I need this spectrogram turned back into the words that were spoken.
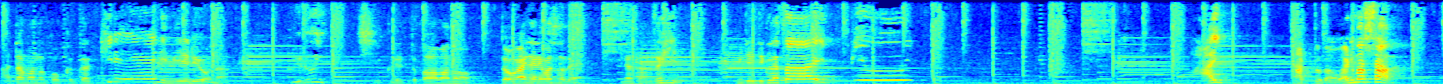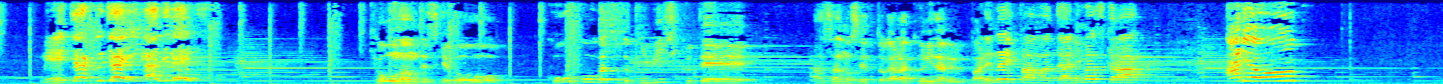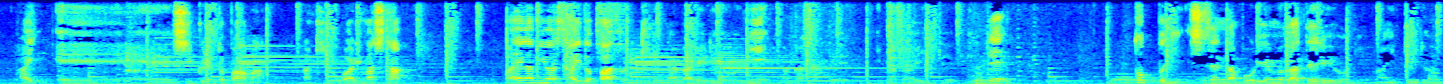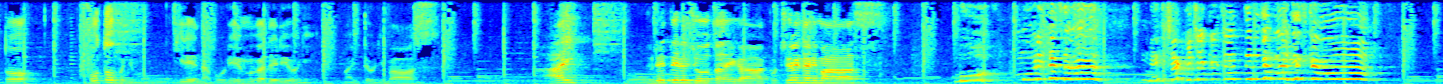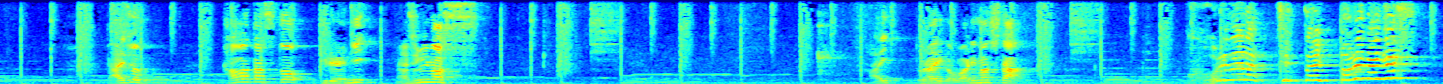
頭の骨格が綺麗に見えるようなゆるいシークレットパーマの動画になりますので皆さんぜひ見ていてください。ピューイ。はい。カットが終わりました。めちゃくちゃいい感じです。今日なんですけど高校がちょっと厳しくて朝のセットが楽になるバレないパーマってありますか？あるよ。はいえー、シークレットパーマ巻き終わりました。前髪はサイドパートに切れ流れるように巻かせていただいていてトップに自然なボリュームが出るように巻いているのと後頭部にも綺麗なボリュームが出るように巻いております。はい。濡れてる状態がこちらになりますもう森田さんめちゃくちゃかかってるじゃないですか。大丈夫。乾かすと綺麗になじみます。はいドライが終わりました。これなら絶対バレないです。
